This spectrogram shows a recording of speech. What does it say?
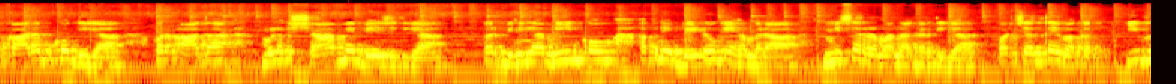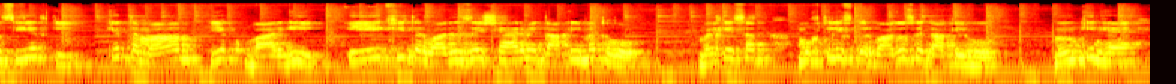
अकारब को दिया और आधा मुल्क शाम में भेज दिया। पर बिनियामीन को अपने बेटों के हमरा मिस्र रवाना कर दिया और चलते वक्त ये वसीयत की कि तमाम एक बारगी एक ही दरवाजे से शहर में दाखिल मत हो, बल्कि सब मुख्तलिफ़ दरवाजों से दाखिल हो। मुमकिन है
